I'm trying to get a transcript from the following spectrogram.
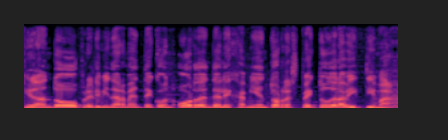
quedando preliminarmente con orden de alejamiento respecto de la víctima.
